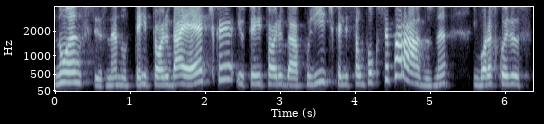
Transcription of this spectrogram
nuances, né? No território da ética e o território da política, eles são um pouco separados, né? Embora as coisas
